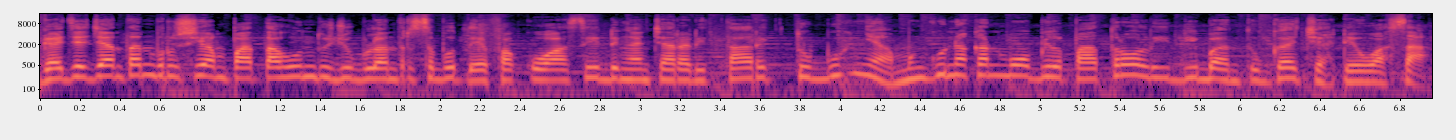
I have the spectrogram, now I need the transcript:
Gajah jantan berusia 4 tahun 7 bulan tersebut dievakuasi dengan cara ditarik tubuhnya menggunakan mobil patroli dibantu gajah dewasa.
